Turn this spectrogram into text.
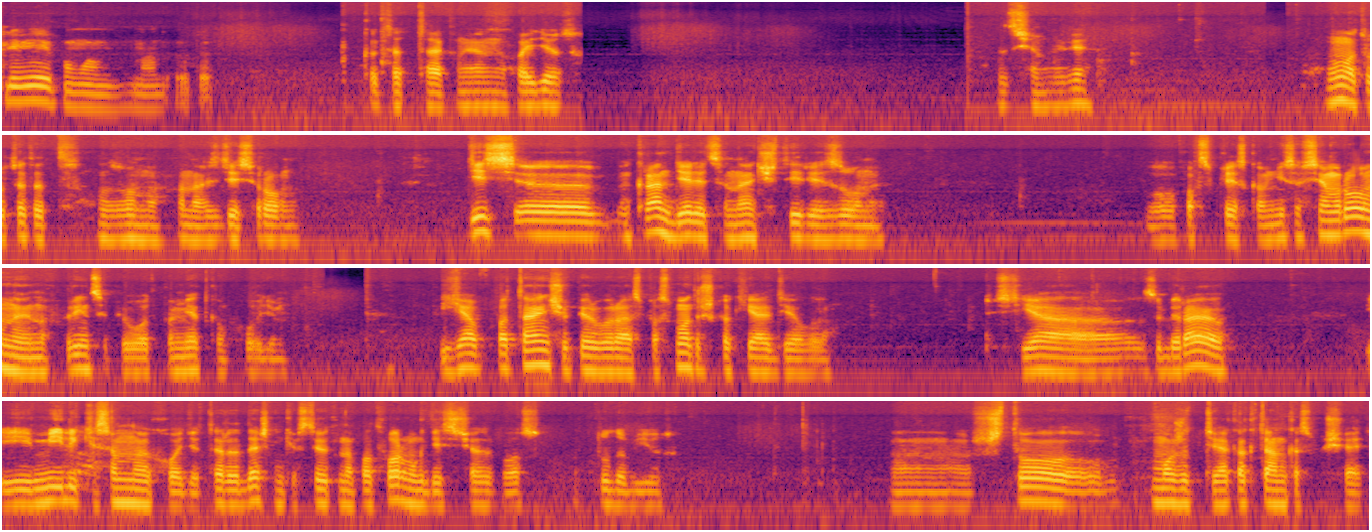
Чуть левее, по-моему, надо. Вот. Как-то так, наверное, пойдет. Зачем левее? Ну вот, вот этот зона, она здесь ровно. Здесь э, экран делится на 4 зоны по всплескам. Не совсем ровные, но в принципе вот по меткам ходим. Я потанчу первый раз, посмотришь, как я делаю. То есть я забираю, и милики со мной ходят. РДДшники встают на платформу, где сейчас босс. Оттуда бьют. А, Что может тебя как танка смущать?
